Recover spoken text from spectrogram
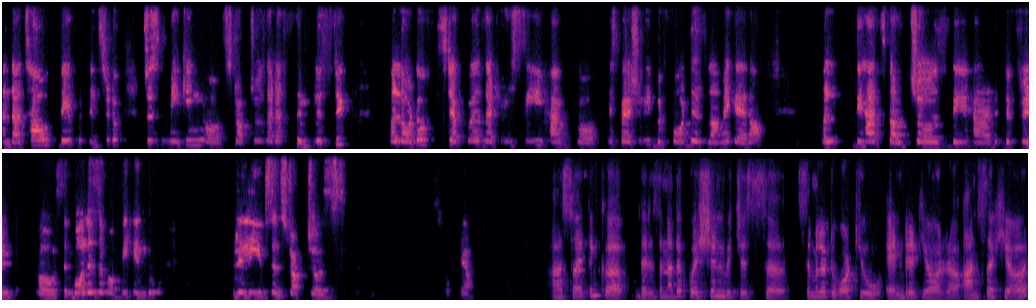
And that's how they, instead of just making uh, structures that are simplistic, a lot of step wells that you see have, uh, especially before the Islamic era, uh, they had sculptures, they had different uh, symbolism of the Hindu reliefs and structures. So. Uh, so I think uh, there is another question which is uh, similar to what you ended your uh, answer here.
